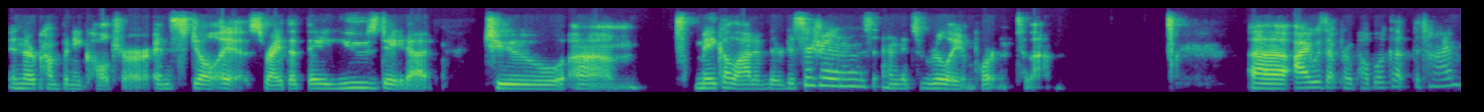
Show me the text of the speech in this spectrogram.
in their company culture and still is, right? That they use data to um, make a lot of their decisions and it's really important to them. Uh, I was at ProPublica at the time.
